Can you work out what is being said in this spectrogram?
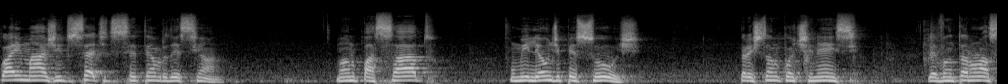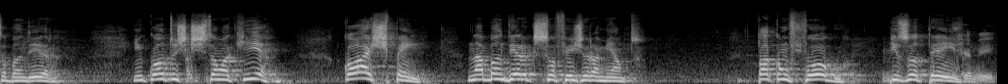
com a imagem do 7 de setembro desse ano. No ano passado, um milhão de pessoas prestando continência levantaram nossa bandeira, enquanto os que estão aqui cospem na bandeira que o senhor fez juramento, tocam fogo, pisoteiam. Chamei.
